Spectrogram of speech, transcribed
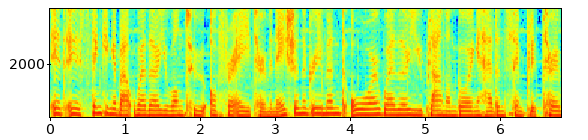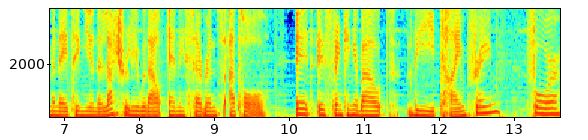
It is thinking about whether you want to offer a termination agreement or whether you plan on going ahead and simply terminating unilaterally without any severance at all. It is thinking about the time frame for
